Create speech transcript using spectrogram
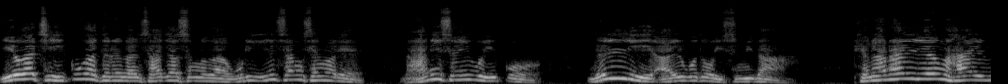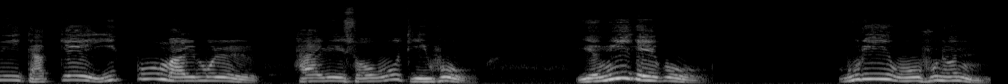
이와 같이 입구가 들어간 사자성어가 우리 일상생활에 많이 쓰이고 있고 널리 알고도 있습니다. 편안할령 할위 닭개 입구 말물 할위 소우 디후 영위대구 무리 우후는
